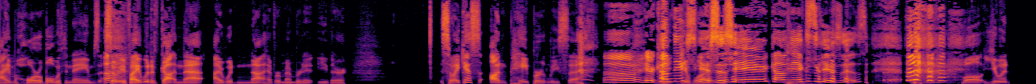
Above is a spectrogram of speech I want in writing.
I'm horrible with names. So if I would have gotten that, I would not have remembered it either. So I guess on paper, Lisa. Oh, here come You- the excuses. Here come the excuses. Well, you and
